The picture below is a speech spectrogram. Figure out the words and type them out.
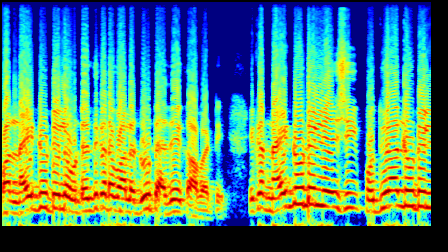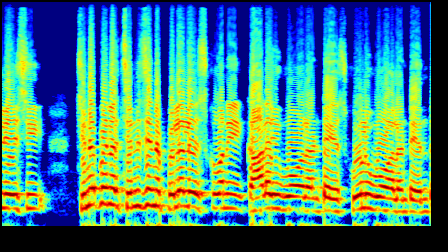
వాళ్ళు నైట్ డ్యూటీలో ఉంటారు. ఎందుకంటే వాళ్ళ డ్యూటీ అదే కాబట్టి. ఇక్కడ నైట్ డ్యూటీలు చేసి పొద్దుగాల డ్యూటీలు చేసి చిన్నపిల్ల చిన్న చిన్న పిల్లలు వేసుకొని కాలేజీకి పోవాలంటే స్కూల్కి పోవాలంటే ఎంత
